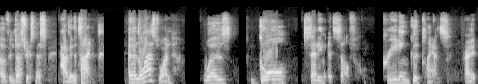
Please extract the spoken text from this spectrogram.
of industriousness, having the time. And then the last one was goal setting itself, creating good plans, right?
